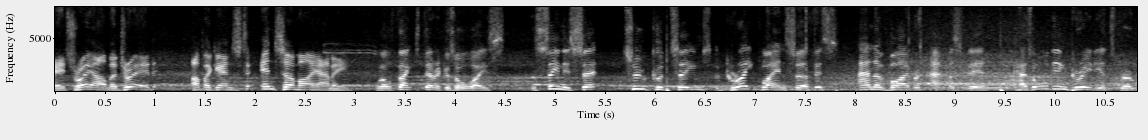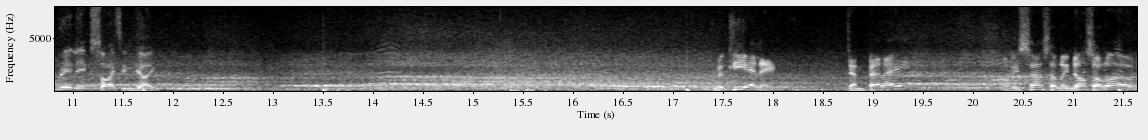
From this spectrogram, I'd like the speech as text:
It's Real Madrid up against Inter Miami. Well, thanks, Derek, as always. The scene is set, two good teams, a great playing surface, and a vibrant atmosphere. It has all the ingredients for a really exciting game. Mukiele. Dembele. Well, he's certainly not alone.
